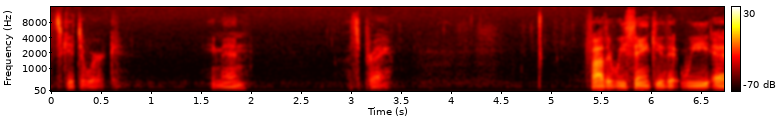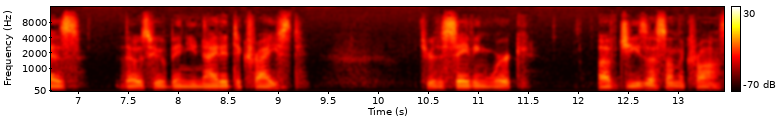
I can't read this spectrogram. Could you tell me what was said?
Let's get to work. Amen. Let's pray. Father, we thank you that we, as those who have been united to Christ through the saving work of Jesus on the cross,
